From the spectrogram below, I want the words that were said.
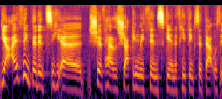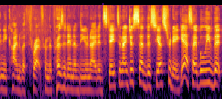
Yeah, I think that it's uh, Schiff has shockingly thin skin if he thinks that that was any kind of a threat from the President of the United States. And I just said this yesterday. Yes, I believe that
